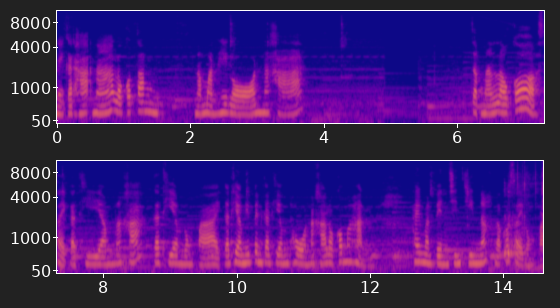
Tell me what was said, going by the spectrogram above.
ในกระทะนะ แล้วก็ตั้งน้ำมันให้ร้อนนะคะ จากนั้นเราก็ใส่กระเทียมนะคะ กระเทียมลงไป กระเทียมนี้เป็นกระเทียมโทนนะคะ เราก็มาหั่นให้มันเป็นชิ้นๆนะ แล้วก็ใส่ลงไป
